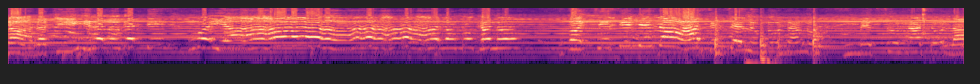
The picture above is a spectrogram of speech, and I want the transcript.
నార చీరలు గట్టి దాసి చెలుగు నన్ను మెచ్చునటులా.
